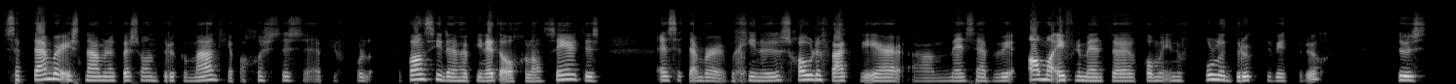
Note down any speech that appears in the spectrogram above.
September is namelijk best wel een drukke maand. Je hebt augustus, heb je vakantie, dan heb je net al gelanceerd. Dus in september beginnen de scholen vaak weer. Um, mensen hebben weer allemaal evenementen, komen in de volle drukte weer terug. Dus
